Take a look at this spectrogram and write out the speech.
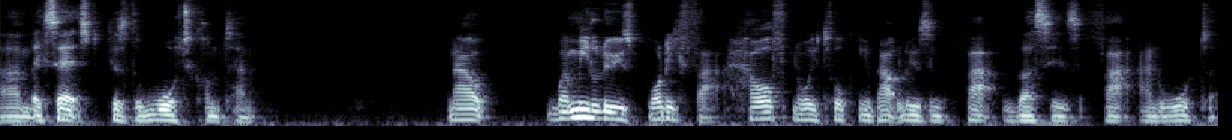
Um, they say it's because of the water content. Now, when we lose body fat, how often are we talking about losing fat versus fat and water?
